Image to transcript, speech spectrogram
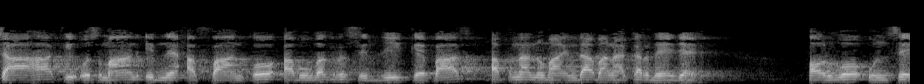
چاہا کہ عثمان ابن عفان کو ابو بکر صدیق کے پاس اپنا نمائندہ بنا کر بھیجیں۔ اور وہ ان سے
